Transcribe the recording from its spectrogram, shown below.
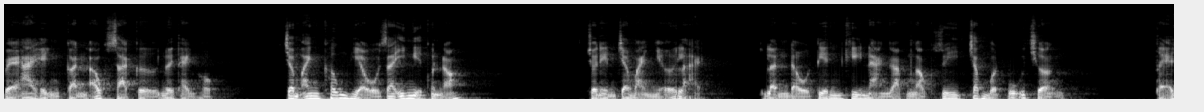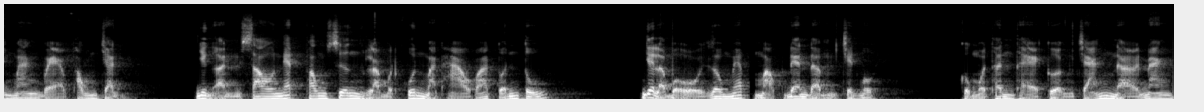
Về hai hình cần ốc xà cử nơi thành hộp. Trâm Anh không hiểu ra ý nghĩa của nó. Cho nên Trâm Anh nhớ lại Lần đầu tiên khi nàng gặp Ngọc Duy trong một vũ trường. Thấy anh mang vẻ phong trần, Nhưng ẩn sau nét phong xương là một khuôn mặt hào hoa tuấn tú. Như là bộ râu mép mọc đen đậm trên môi, Cùng một thân thể cường tráng nở năng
